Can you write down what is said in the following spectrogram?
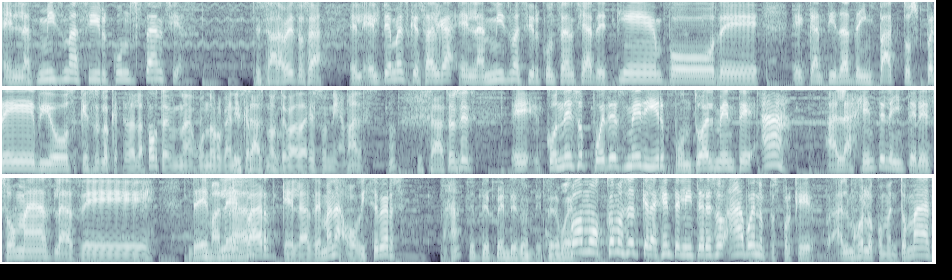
en las mismas circunstancias. Exacto. ¿Sabes? O sea, el, el tema es que salga en la misma circunstancia de tiempo, de eh, cantidad de impactos previos, que eso es lo que te da la pauta. Una, una orgánica pues, no te va a dar eso ni a madres, ¿no? Exacto. Entonces, eh, con eso puedes medir puntualmente, ah, a la gente le interesó más las de Def Maná. Leppard que las de Mana o viceversa. Ajá. Depende de dónde, pero bueno. ¿Cómo, ¿Cómo sabes que a la gente le interesó? Ah, bueno, pues porque a lo mejor lo comentó más.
